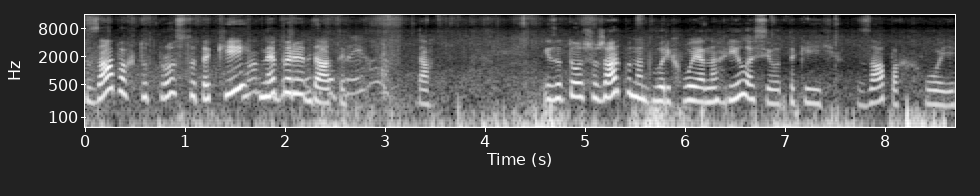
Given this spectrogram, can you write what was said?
Запах тут просто такий Мам, не ти передати. приїхала? І за того, що жарко на дворі, хвоя нагрілась, і от такий запах хвої.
